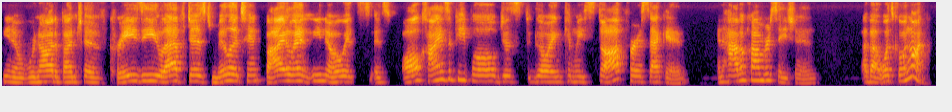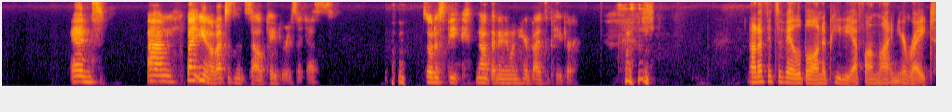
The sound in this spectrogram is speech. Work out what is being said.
you know we're not a bunch of crazy leftist militant violent you know it's it's all kinds of people just going can we stop for a second and have a conversation about what's going on and um, but you know, that doesn't sell papers, I guess, so to speak. Not that anyone here buys a paper. Not if it's available on a PDF online. You're right.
